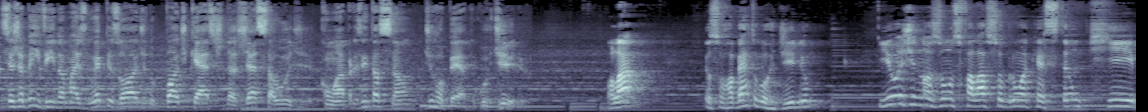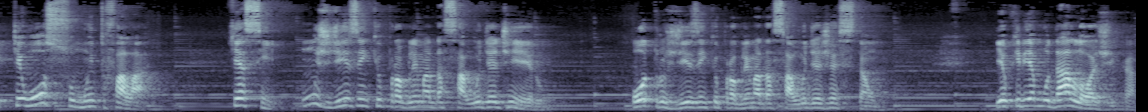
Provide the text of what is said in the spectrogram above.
Seja bem-vindo a mais um episódio do podcast da G Saúde, com a apresentação de Roberto Gordilho. Olá, eu sou Roberto Gordilho e hoje nós vamos falar sobre uma questão que, que eu ouço muito falar. Que é assim, uns dizem que o problema da saúde é dinheiro, outros dizem que o problema da saúde é gestão. E eu queria mudar a lógica.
